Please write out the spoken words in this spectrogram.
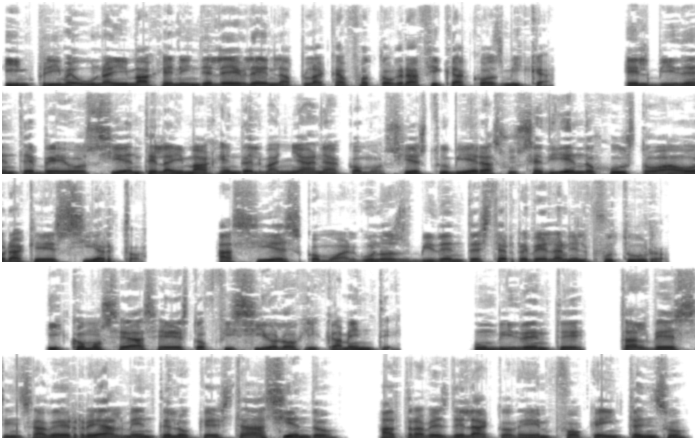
imprime una imagen indeleble en la placa fotográfica cósmica. El vidente ve o siente la imagen del mañana como si estuviera sucediendo justo ahora que es cierto. Así es como algunos videntes te revelan el futuro. ¿Y cómo se hace esto fisiológicamente? Un vidente, tal vez sin saber realmente lo que está haciendo, a través del acto de enfoque intenso,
